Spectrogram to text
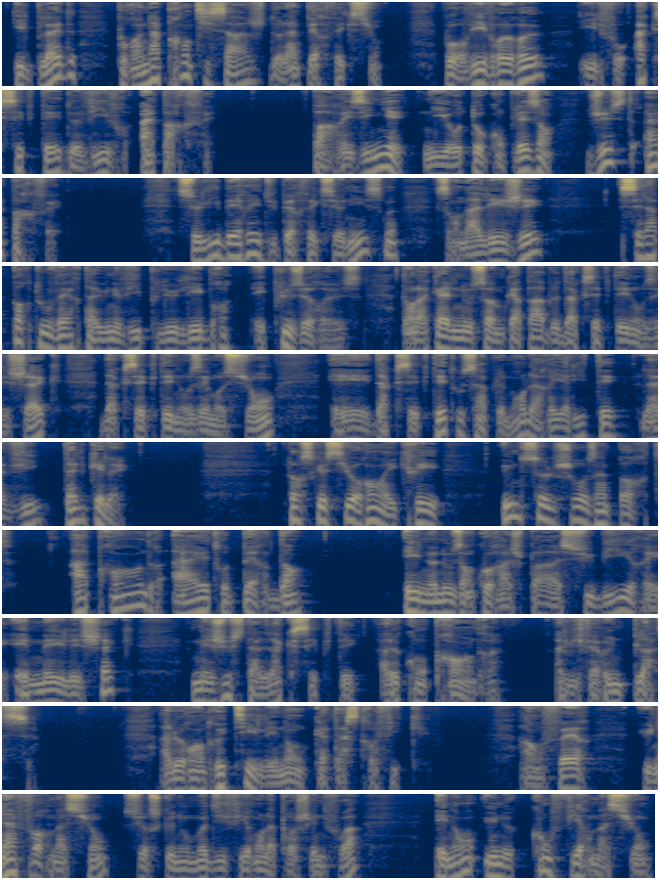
Il plaide pour un apprentissage de l'imperfection, pour vivre heureux, il faut accepter de vivre imparfait. Pas résigné, ni autocomplaisant, juste imparfait. Se libérer du perfectionnisme, s'en alléger, c'est la porte ouverte à une vie plus libre et plus heureuse, dans laquelle nous sommes capables d'accepter nos échecs, d'accepter nos émotions, et d'accepter tout simplement la réalité, la vie telle qu'elle est. Lorsque Sioran écrit Une seule chose importe, apprendre à être perdant et ne nous encourage pas à subir et aimer l'échec, mais juste à l'accepter, à le comprendre, à lui faire une place, à le rendre utile et non catastrophique, à en faire une information sur ce que nous modifierons la prochaine fois, et non une confirmation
